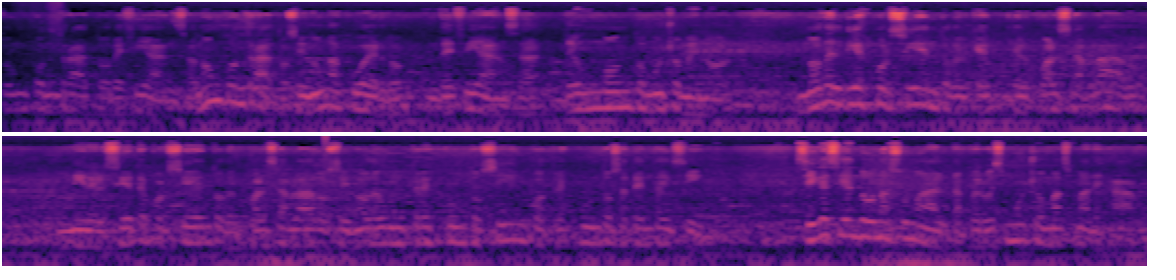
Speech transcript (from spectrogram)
Un contrato de fianza, no un contrato, sino un acuerdo de fianza de un monto mucho menor no del 10% del, que, del cual se ha hablado, ni del 7% del cual se ha hablado, sino de un 3.5, 3.75. Sigue siendo una suma alta, pero es mucho más manejable.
